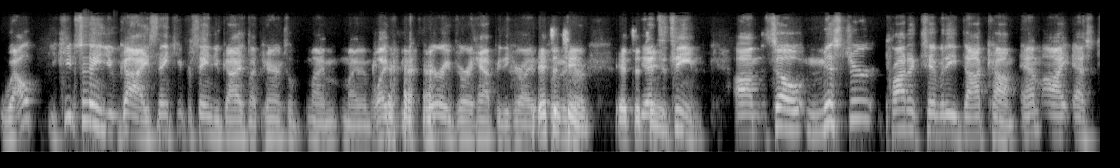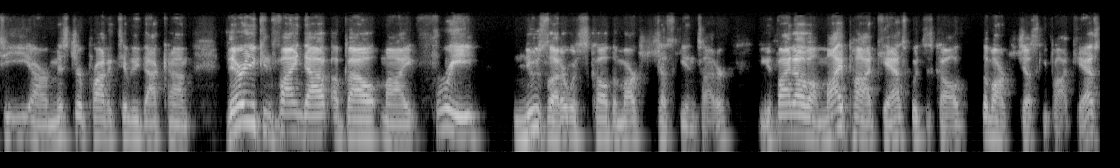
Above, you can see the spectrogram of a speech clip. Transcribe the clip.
Well you keep saying you guys thank you for saying you guys my parents will my my wife would be very very happy to hear I It's a included her. team. It's a yeah, team. it's a team. Um, so MrProductivity.com, M-I-S-T-E-R, MrProductivity.com. There you can find out about my free newsletter, which is called the Mark Struczewski Insider. You can find out about my podcast, which is called the Mark Struczewski Podcast.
